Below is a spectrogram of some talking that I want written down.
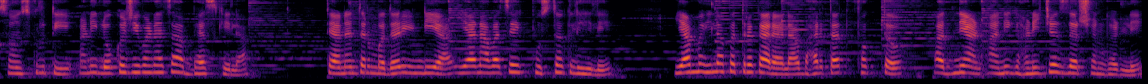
संस्कृती आणि लोकजीवनाचा अभ्यास केला. त्यानंतर मदर इंडिया या नावाचे एक पुस्तक लिहिले. या महिला पत्रकाराला भारतात फक्त अज्ञान आणि घाणीचेच दर्शन घडले.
